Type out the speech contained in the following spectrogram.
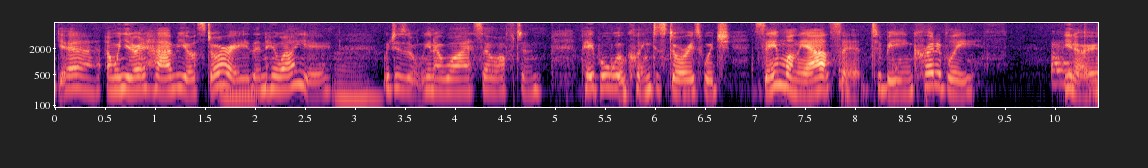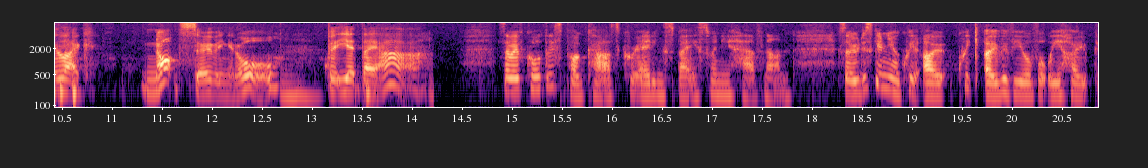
Yeah, and when you don't have your Mm. story, then who are you? Which is, you know, why so often people will cling to stories which seem on the outset to be incredibly, you know, like not serving at all, Mm. but yet they are. So we've called this podcast "Creating Space When You Have None." So we're just giving you a quick o- quick overview of what we hope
